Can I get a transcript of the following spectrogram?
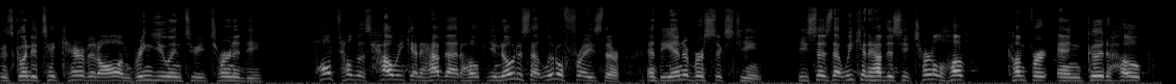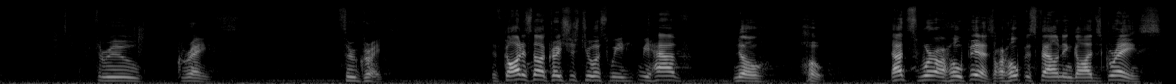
is going to take care of it all and bring you into eternity? Paul tells us how we can have that hope. You notice that little phrase there at the end of verse 16. He says that we can have this eternal hope, comfort, and good hope through grace. Through grace. If God is not gracious to us, we, we have no hope. That's where our hope is. Our hope is found in God's grace.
